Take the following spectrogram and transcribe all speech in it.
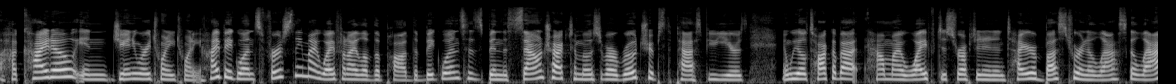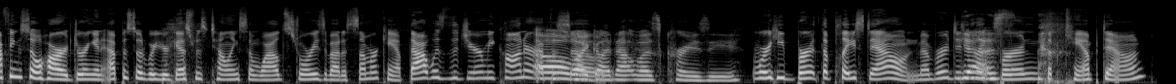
Hokkaido in January 2020. Hi, big ones. Firstly, my wife and I love the pod. The big ones has been the soundtrack to most of our road trips the past few years, and we'll talk about how my wife disrupted an entire bus tour in Alaska laughing so hard during an episode where your guest was telling some wild stories about a summer camp. That was the Jeremy Connor episode. Oh my god, that was crazy. Where he burnt the place down. Remember? Did he like burn the camp down?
